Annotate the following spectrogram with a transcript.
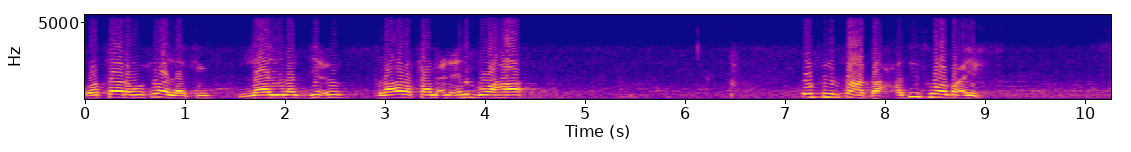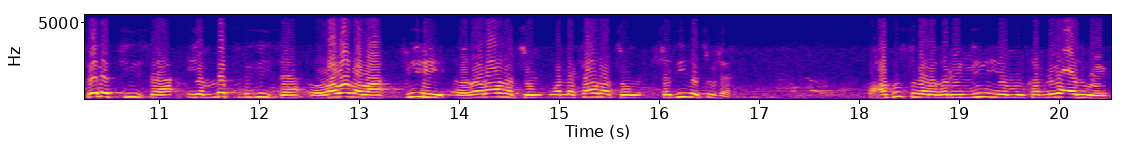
وكان وحوه لكن لا يرجع برعاده كان العلم بوها. وفي الفاضح حديث ضعيف سلسكيسة يمتلقيسة لبضل فيه غرابة ونكارة شديدة شيخ وحكوست من الغريبين يمنكر لي أدوين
